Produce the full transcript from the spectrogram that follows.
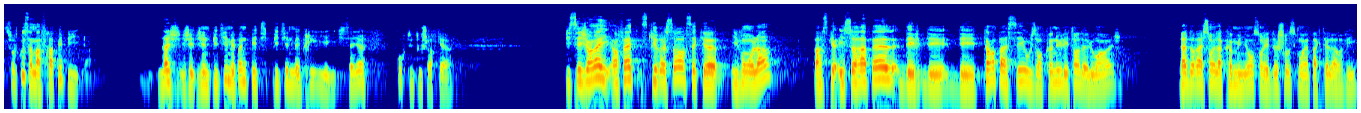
sur le coup, ça m'a frappé, puis là, j'ai une pitié, mais pas une pitié de mépris. Seigneur, il faut que tu touches leur cœur. Puis ces gens-là, en fait, ce qui ressort, c'est qu'ils vont là parce qu'ils se rappellent des, des, temps passés où ils ont connu les temps de louange. L'adoration et la communion sont les deux choses qui ont impacté leur vie.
